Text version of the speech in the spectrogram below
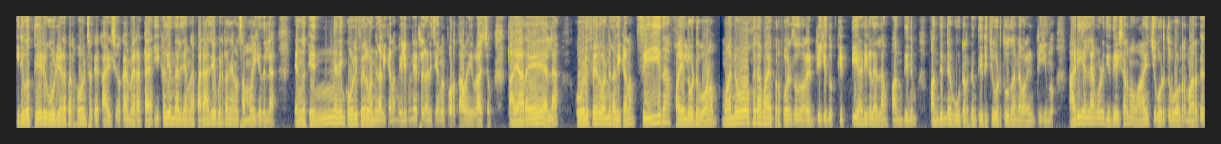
ഇരുപത്തിയേഴ് കോടിയുടെ പെർഫോമൻസ് ഒക്കെ കാഴ്ചവെക്കാൻ വരട്ടെ. ഈ കളി എന്തായാലും ഞങ്ങളെ പരാജയപ്പെടുത്താൻ ഞങ്ങൾ സമ്മതിക്കത്തില്ല. ഞങ്ങൾക്ക് എങ്ങനെയും ക്വാളിഫയർ വണ്ണ് കളിക്കണം. എലിമിനേറ്റർ കളിച്ച് ഞങ്ങൾ പുറത്താവാൻ ഈ പ്രാവശ്യം തയ്യാറേ അല്ല. ക്വാളിഫയർ വൺ കളിക്കണം സീത ഫൈനലിലോട്ട് പോകണം മനോഹരമായ പെർഫോമൻസ് എന്ന് പറഞ്ഞിട്ടിരിക്കുന്നു. കിട്ടിയ അടികളെല്ലാം പന്തിനും പന്തിന്റെ കൂട്ടർക്കും തിരിച്ചു കൊടുത്തു എന്ന് തന്നെ പറഞ്ഞിട്ടിരിക്കുന്നു. അടിയെല്ലാം കൂടെ ജിതേഷ് ശർമ്മ വാങ്ങിച്ചു കൊടുത്തു ബോളർമാർക്ക്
